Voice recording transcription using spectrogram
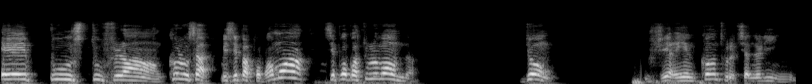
époustouflants, colossaux. Mais c'est pas propre à moi, c'est propre à tout le monde. Donc, j'ai rien contre le channeling.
